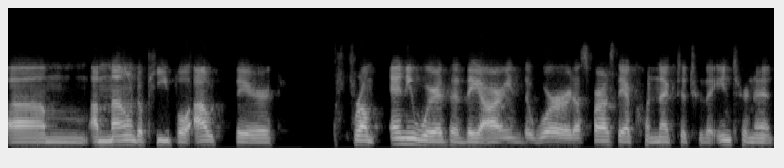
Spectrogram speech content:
um, amount of people out there from anywhere that they are in the world, as far as they are connected to the internet,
